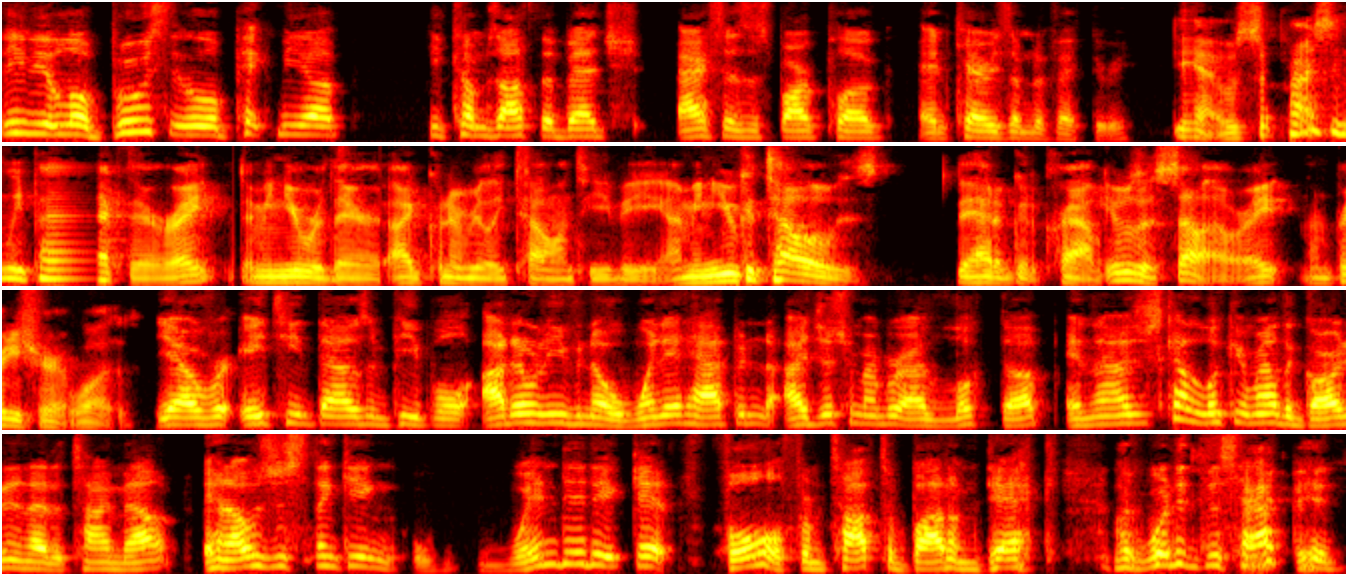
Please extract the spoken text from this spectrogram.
they need a little boost and a little pick me up. He comes off the bench, acts as a spark plug, and carries them to victory. Yeah, it was surprisingly packed there, right? I mean, you were there. I couldn't really tell on TV. I mean, you could tell it was they had a good crowd. It was a sellout, right? I'm pretty sure it was. Yeah, over 18,000 people. I don't even know when it happened. I just remember I looked up and I was just kind of looking around the garden at a timeout and I was just thinking, when did it get full from top to bottom deck? Like, when did this happen?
